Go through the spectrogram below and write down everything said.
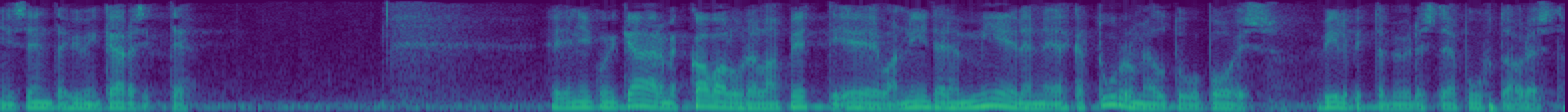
niin sen te hyvin kärsitte. Eli niin kuin käärme kavaluudellaan petti Eevan, niin teidän mielenne ehkä turmeltuu pois vilpittömyydestä ja puhtaudesta,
